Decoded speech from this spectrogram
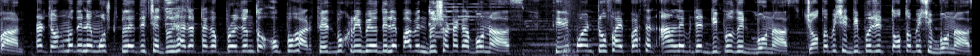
পান। তার জন্মদিনে মোস্ট প্লে দিচ্ছে দুই হাজার টাকা পর্যন্ত উপহার। ফেসবুক রিভিউ দিলে পাবেন দুশো টাকা bonus three point two five percent unlimited deposit bonus যত বেশি ডিপোজিট তত বেশি বোনাস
